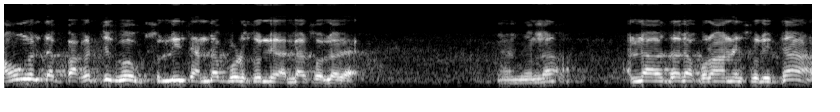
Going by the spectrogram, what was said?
அவங்கள்ட்ட பகச்சுக்கோ சொல்லி சண்டை போட சொல்லி எல்லாம் சொல்லலை. அல்லாஹ் தாலா குரானே சொல்லித்தான்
